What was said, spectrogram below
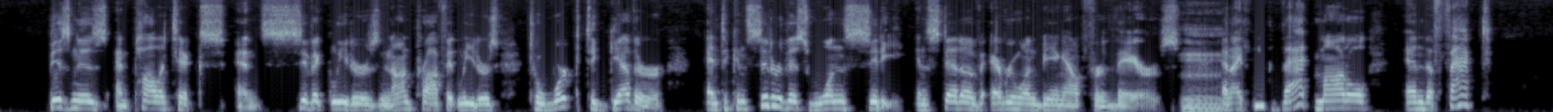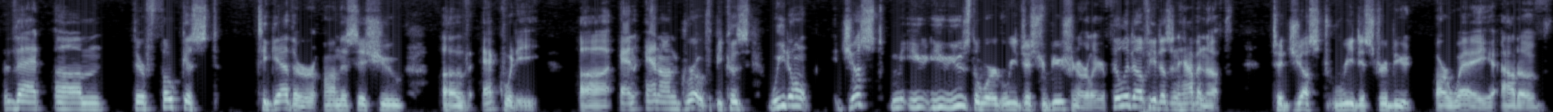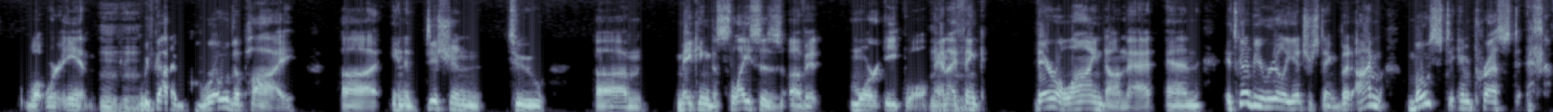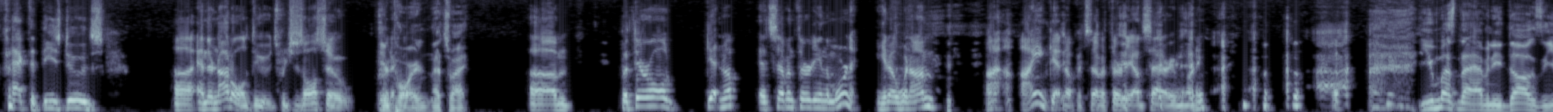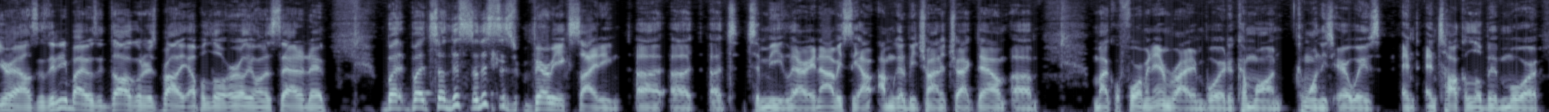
business and politics and civic leaders, nonprofit leaders to work together and to consider this one city instead of everyone being out for theirs. Mm. And I think that model and the fact that um, they're focused together on this issue of equity uh, and and on growth because we don't just you, you used the word redistribution earlier. Philadelphia mm-hmm. doesn't have enough to just redistribute our way out of what we're in. Mm-hmm. We've got to grow the pie uh, in addition to um, making the slices of it more equal. Mm-hmm. And I mm-hmm. think they're aligned on that, and it's going to be really interesting. But I'm most impressed at the fact that these dudes, uh, and they're not all dudes, which is also critical. important. That's right. Um, but they're all getting up at 7.30 in the morning. You know, when I'm, I, I ain't getting up at 7.30 on Saturday morning. you must not have any dogs in your house because anybody who's a dog owner is probably up a little early on a Saturday. But, but so this, so this is very exciting, uh, uh, uh t- to me, Larry. And obviously I, am going to be trying to track down, um, Michael Forman and Ryan Boyd to come on, come on these airwaves and, and talk a little bit more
